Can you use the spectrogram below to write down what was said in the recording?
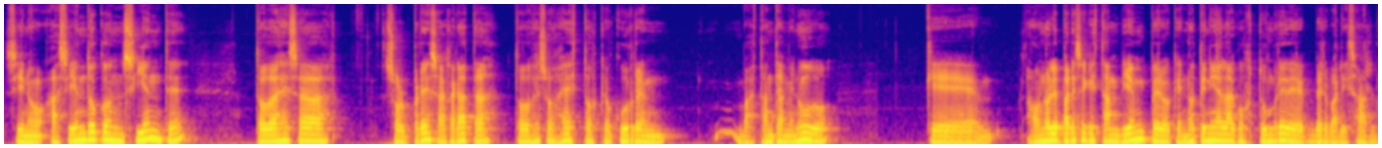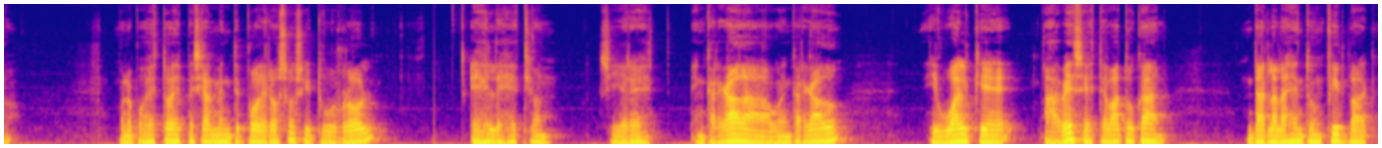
sino haciendo consciente todas esas sorpresas gratas, todos esos gestos que ocurren bastante a menudo, que a uno le parece que están bien, pero que no tenía la costumbre de verbalizarlo. Bueno, pues esto es especialmente poderoso si tu rol es el de gestión. Si eres encargada o encargado, Igual que a veces te va a tocar darle a la gente un feedback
